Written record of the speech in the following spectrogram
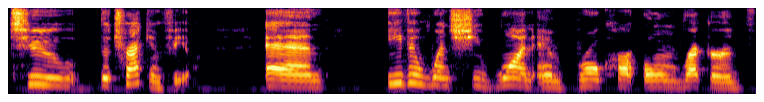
to the track and field. And even when she won and broke her own records,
